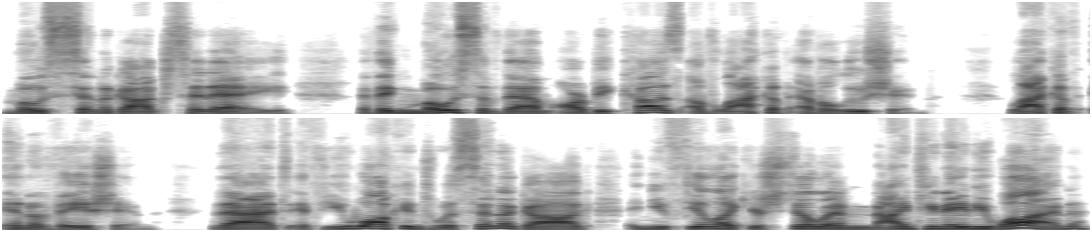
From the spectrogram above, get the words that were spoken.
most synagogues today, I think most of them are because of lack of evolution, lack of innovation. That if you walk into a synagogue and you feel like you're still in 1981,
